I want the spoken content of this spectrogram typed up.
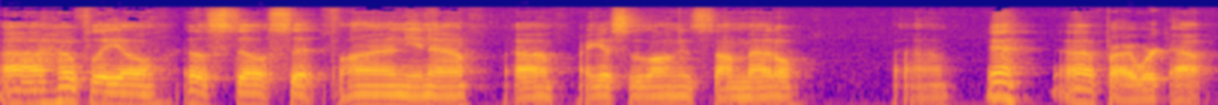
uh, hopefully it'll, it'll still sit fine, you know. Uh, I guess as long as it's on metal. Uh, yeah, it'll probably work out.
